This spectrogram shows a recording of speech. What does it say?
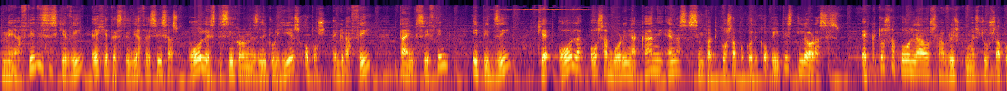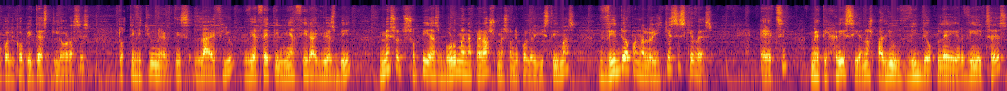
Με αυτή τη συσκευή έχετε στη διάθεσή σας όλες τις σύγχρονες λειτουργίες όπως εγγραφή, time shifting, EPG και όλα όσα μπορεί να κάνει ένας συμβατικός αποκωδικοποιητής τηλεόρασης. Εκτός από όλα όσα βρίσκουμε στους αποκωδικοποιητές τηλεόρασης, το TV Tuner της LiveView διαθέτει μια θύρα USB, μέσω της οποίας μπορούμε να περάσουμε στον υπολογιστή μας βίντεο από αναλογικές συσκευές. Έτσι, με τη χρήση ενός παλιού video player VHS,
